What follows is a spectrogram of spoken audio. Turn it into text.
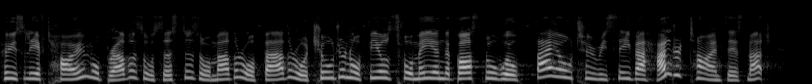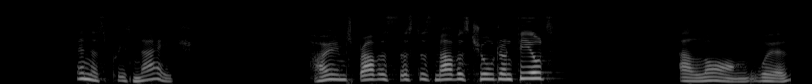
who's left home or brothers or sisters or mother or father or children or fields for me in the gospel will fail to receive a hundred times as much in this present age. Homes, brothers, sisters, mothers, children, fields, along with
